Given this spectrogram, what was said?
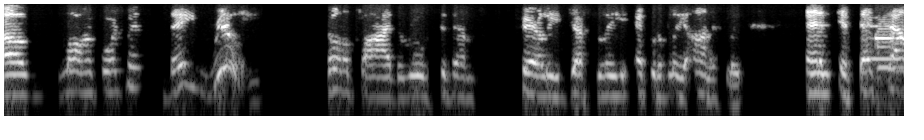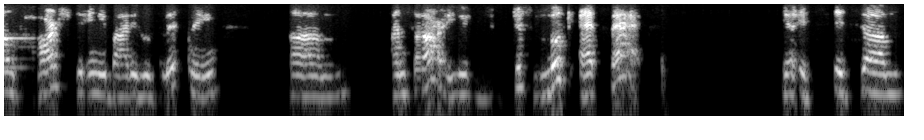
of law enforcement. They really don't apply the rules to them fairly, justly, equitably, honestly. And if that sounds harsh to anybody who's listening, um, I'm sorry. You just look at facts. You know, it's it's um,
